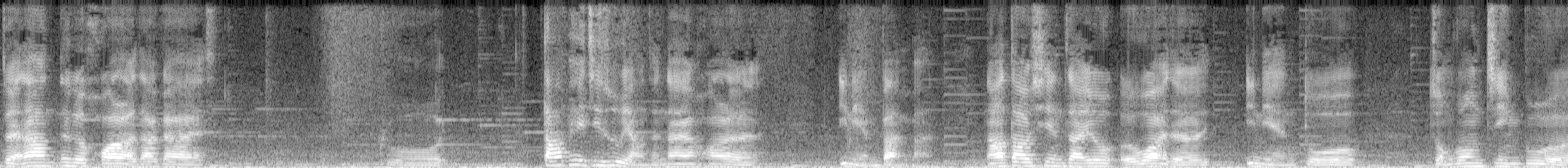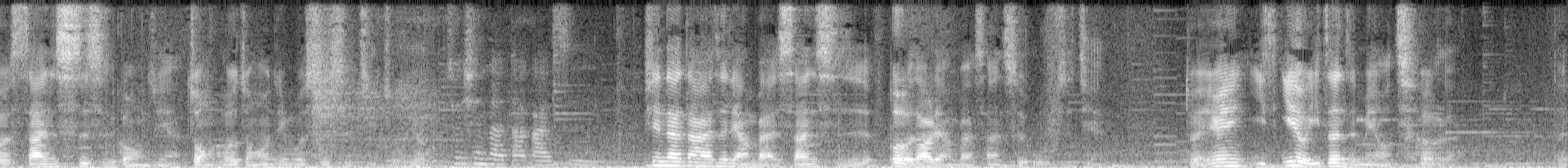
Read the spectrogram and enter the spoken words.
对，那那个花了大概我。搭配技术养成大概花了一年半吧，然后到现在又额外的一年多，总共进步了三四十公斤啊，总和总共进步四十几左右。所以现在大概是？现在大概是两百三十二到两百三十五之间。对，因为也也有一阵子没有测了。对，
